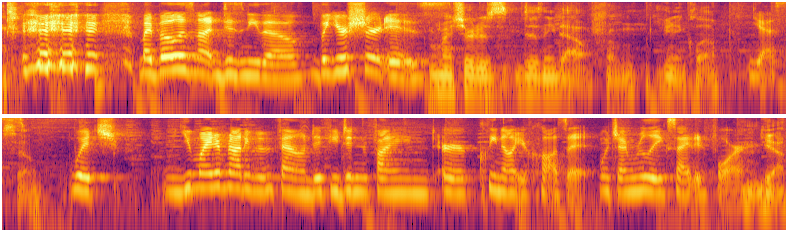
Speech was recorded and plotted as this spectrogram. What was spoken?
My bow is not Disney though, but your shirt is. My shirt is Disneyed out from Uniqlo. Yes. So. Which you might have not even found if you didn't find or clean out your closet, which I'm really excited for. Yeah.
